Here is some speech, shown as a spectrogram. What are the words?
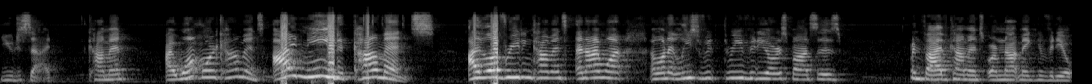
You decide. Comment. I want more comments. I need comments. I love reading comments, and I want I want at least three video responses and five comments, or I'm not making a video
